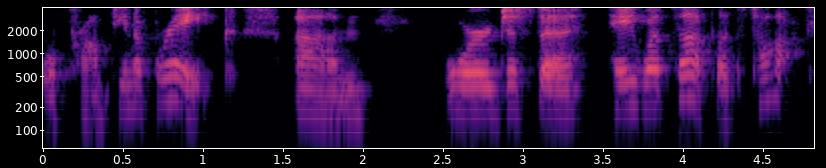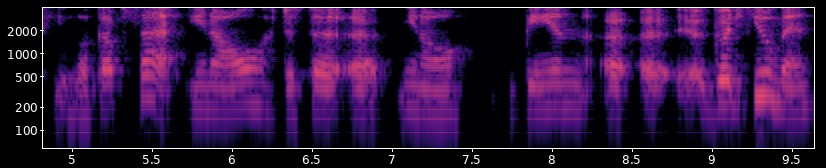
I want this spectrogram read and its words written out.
or prompting a break um, or just a hey what's up? Let's talk. You look upset you know just a, a you know being a, a, a good human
